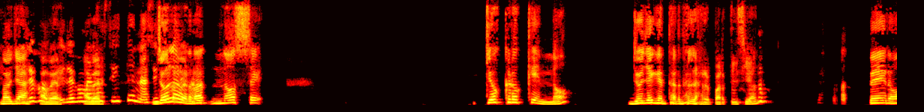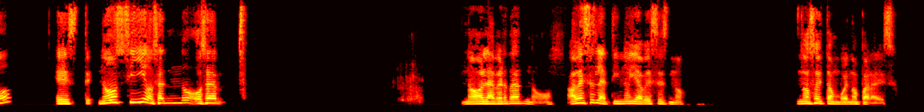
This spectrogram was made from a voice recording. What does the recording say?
No, ya, luego, a ver, y luego a ver. naciste Yo la verdad no sé. Yo creo que no. Yo llegué tarde a la repartición. Pero, este, no, sí, o sea, no, o sea. No, la verdad no. A veces latino y a veces no. No soy tan bueno para eso.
